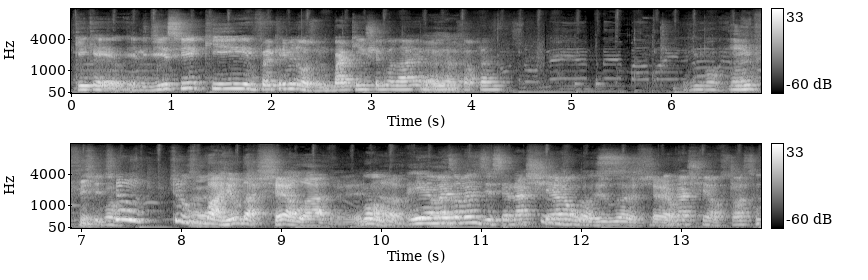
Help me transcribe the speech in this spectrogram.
O que, que é? Ele disse que foi criminoso. Um barquinho chegou lá e abriu Aham. só pra. Bom, Enfim. Tinha, tinha uns- uns barril da Shell lá. né? Bom, Não. é mais ou menos isso. É da Shell. da Shell. É da Shell. Só se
